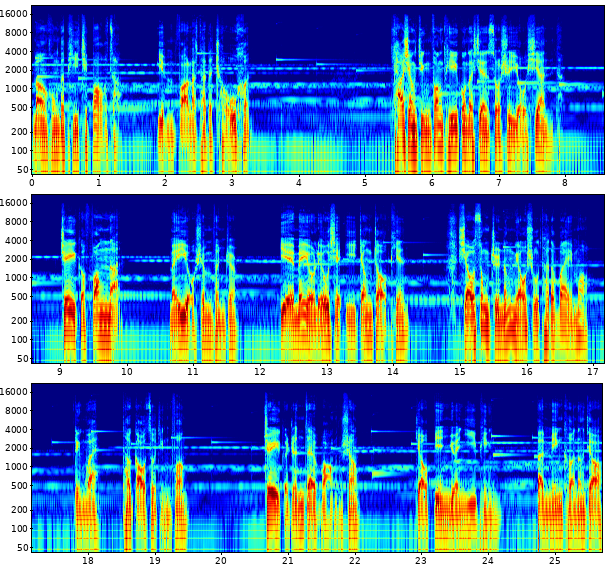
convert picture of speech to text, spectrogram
曼红的脾气暴躁，引发了他的仇恨。他向警方提供的线索是有限的，这个方难。没有身份证，也没有留下一张照片，小宋只能描述他的外貌。另外，他告诉警方，这个人在网上叫边缘依萍，本名可能叫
